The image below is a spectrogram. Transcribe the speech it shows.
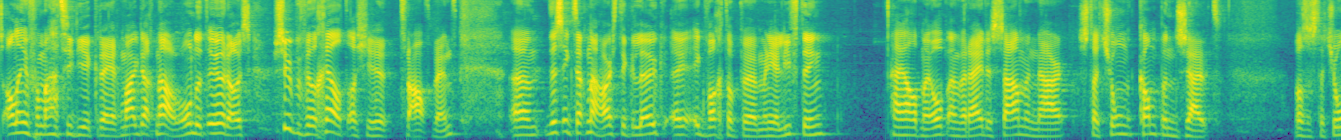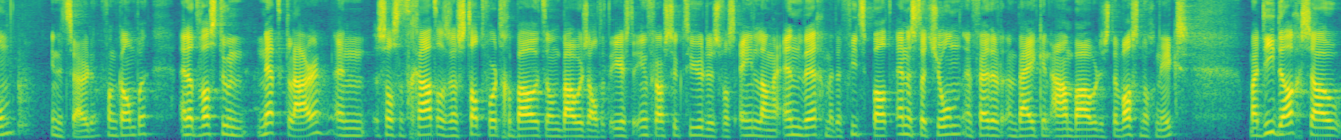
was alle informatie die ik kreeg. Maar ik dacht, nou, 100 euro is superveel geld als je 12 bent. Um, dus ik dacht, nou, hartstikke leuk. Uh, ik wacht op meneer Liefding. Hij haalt mij op en we rijden samen naar station Kampen-Zuid. Dat was een station in het zuiden van Kampen. En dat was toen net klaar. En zoals het gaat, als een stad wordt gebouwd, dan bouwen ze altijd eerst de infrastructuur. Dus was één lange N-weg met een fietspad en een station. En verder een wijk in aanbouw, dus er was nog niks. Maar die dag zou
